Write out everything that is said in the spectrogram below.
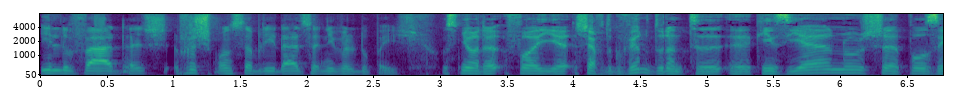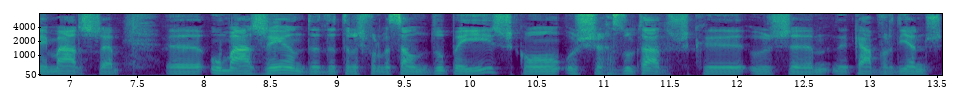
elevadas responsabilidades a nível do país. O senhor foi eh, chefe de governo durante 15 eh, anos, eh, pôs em marcha uma agenda de transformação do país com os resultados que os cabo-verdianos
